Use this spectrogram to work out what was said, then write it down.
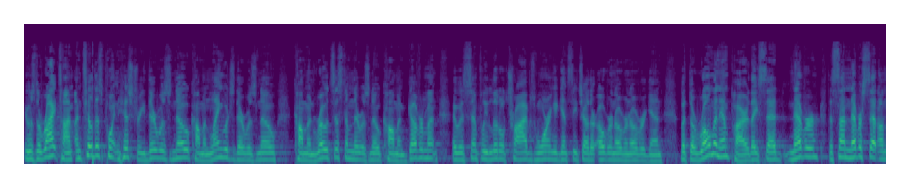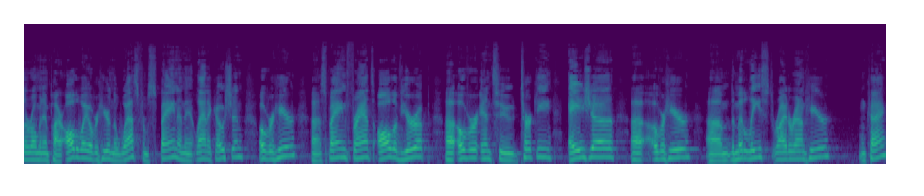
It was the right time. Until this point in history, there was no common language, there was no common road system, there was no common government. It was simply little tribes warring against each other over and over and over again. But the Roman Empire, they said, never, the sun never set on the Roman Empire. All the way over here in the west, from Spain and the Atlantic Ocean, over here, uh, Spain, France, all of Europe, uh, over into Turkey, Asia, uh, over here, um, the Middle East, right around here. Okay?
